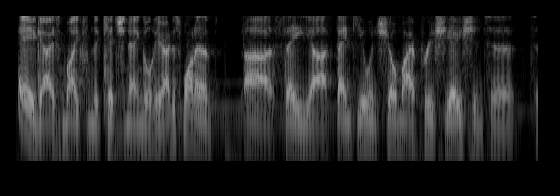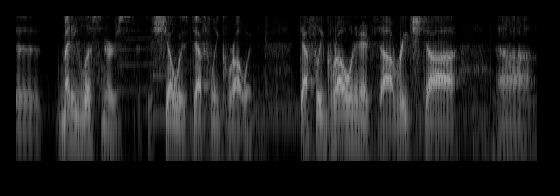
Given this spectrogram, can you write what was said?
Hey guys, Mike from the Kitchen Angle here. I just want to uh, say uh, thank you and show my appreciation to to many listeners. The show is definitely growing, definitely growing, and it's uh, reached uh, uh,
